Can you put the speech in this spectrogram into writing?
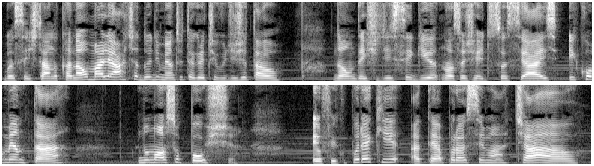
Você está no canal Malha Arte Adornamento Integrativo Digital. Não deixe de seguir nossas redes sociais e comentar no nosso post. Eu fico por aqui. Até a próxima. Tchau!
